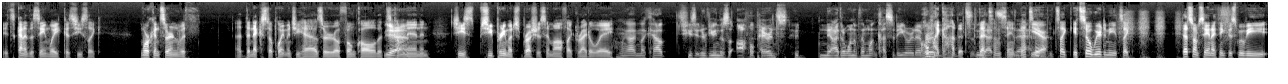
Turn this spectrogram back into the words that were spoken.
it's kind of the same way because she's like more concerned with uh, the next appointment she has or a phone call that's coming in and she's she pretty much brushes him off like right away Oh my god, and like how she's interviewing those awful parents who neither one of them want custody or whatever. oh my god that's Dude, that's, what I'm that's- saying that- that's Yeah. it's like it's so weird to me it's like that's what I'm saying I think this movie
